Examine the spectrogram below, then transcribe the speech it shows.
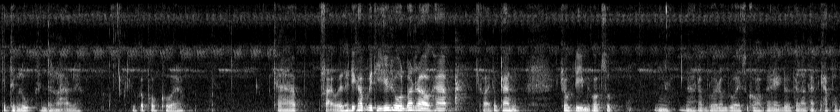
คิดถึงลูกคิดถึงหลานเลยอยู่กับครอบครัวครับครับฝากไว้แค่นี้ครับ วิถีชีวิตคนบ้านเราครับ ขอให้ทุกท่านโชคดีมีความสุขอืม นะร่ำรวยร่ำรวยสุขภาพแข็งแรงด้วยกันแล้วกันครับผม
